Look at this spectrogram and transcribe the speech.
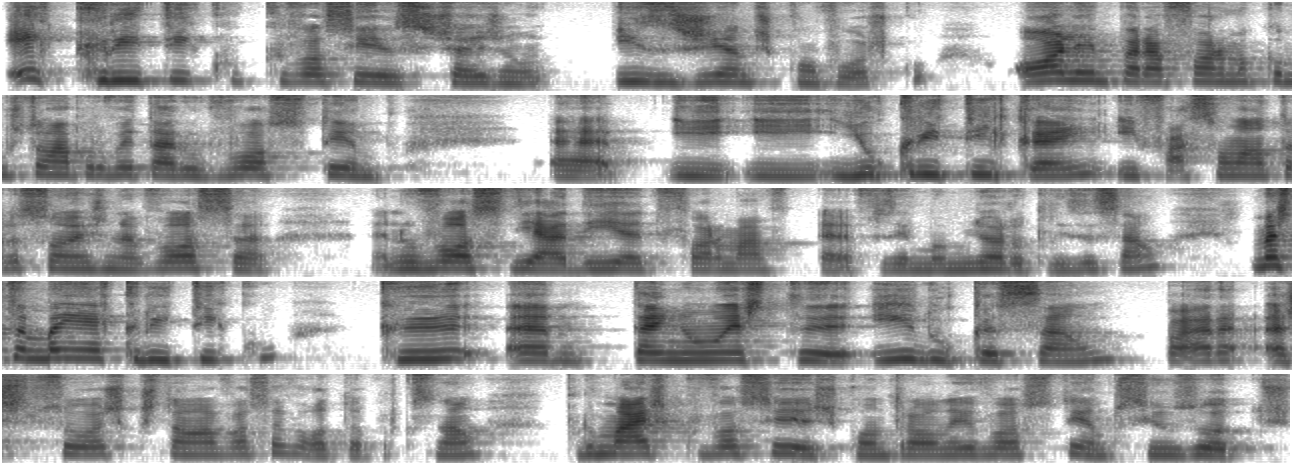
é crítico que vocês sejam exigentes convosco, olhem para a forma como estão a aproveitar o vosso tempo uh, e, e, e, o critiquem e façam alterações na vossa, no vosso dia a dia de forma a, a fazer uma melhor utilização, mas também é crítico que um, ah, tenham esta educação para as pessoas que estão à vossa volta, porque senão, por mais que vocês controlem o vosso tempo, se os outros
